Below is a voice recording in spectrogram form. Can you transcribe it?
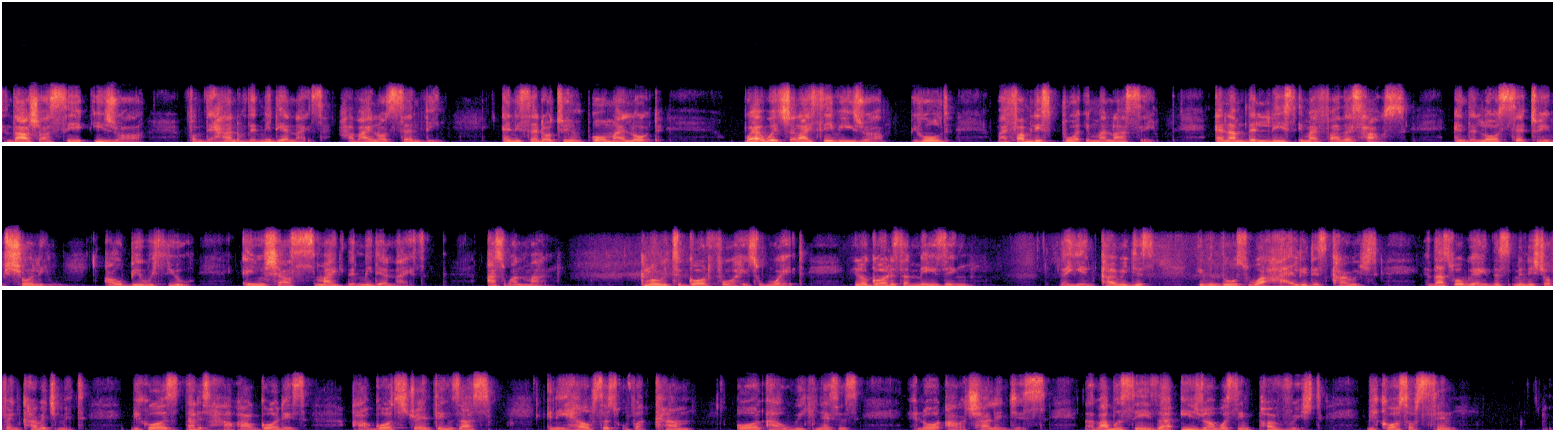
and thou shalt save Israel from the hand of the Midianites. Have I not sent thee? And he said unto him, O my Lord, wherewith shall I save Israel? Behold, my family is poor in Manasseh, and I'm the least in my father's house. And the Lord said to him, Surely I will be with you, and you shall smite the Midianites as one man. Glory to God for his word. You know, God is amazing that he encourages even those who are highly discouraged. And that's why we are in this ministry of encouragement because that is how our God is. Our God strengthens us and he helps us overcome all our weaknesses and all our challenges. The Bible says that Israel was impoverished because of sin.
